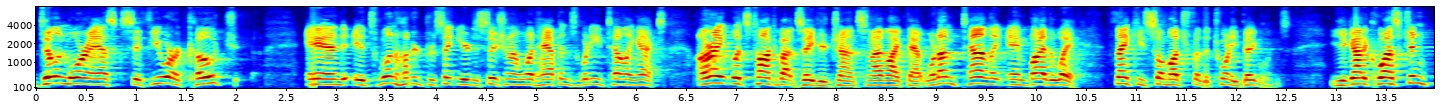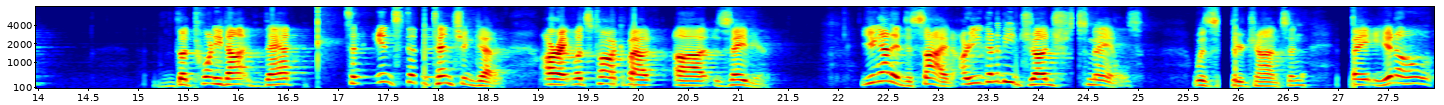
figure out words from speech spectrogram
Dylan Moore asks if you are a coach and it's 100% your decision on what happens. What are you telling X? All right, let's talk about Xavier Johnson. I like that. What I'm telling, and by the way, thank you so much for the 20 big ones. You got a question? The 20 that it's an instant attention getter. All right, let's talk about uh, Xavier. You got to decide: Are you going to be Judge Smails? with Xavier Johnson. Say, you know,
